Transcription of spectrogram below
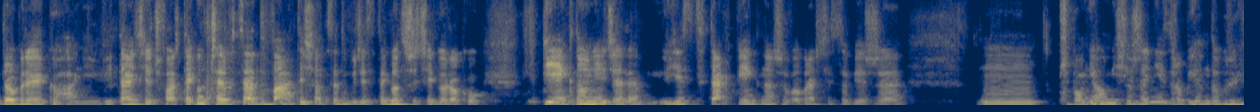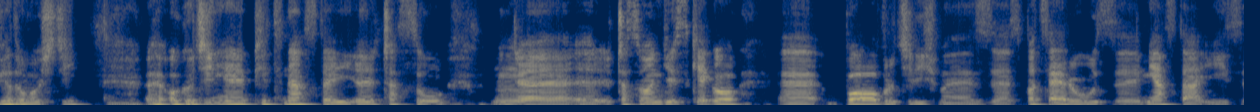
dobry, kochani. Witajcie 4 czerwca 2023 roku w piękną niedzielę. Jest tak piękna, że wyobraźcie sobie, że mm, przypomniało mi się, że nie zrobiłem dobrych wiadomości e, o godzinie 15 e, czasu, mm, e, czasu angielskiego, bo wróciliśmy ze spaceru, z miasta i z,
